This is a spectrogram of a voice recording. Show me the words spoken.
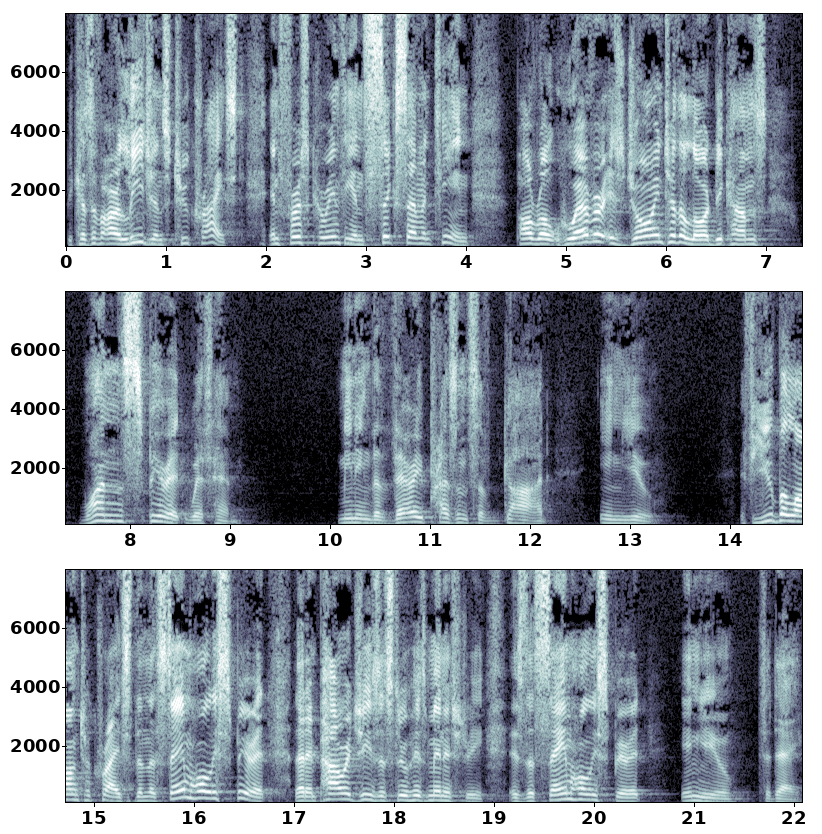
because of our allegiance to Christ. In 1 Corinthians 6:17, Paul wrote, "Whoever is joined to the Lord becomes one spirit with him," meaning the very presence of God in you. If you belong to Christ, then the same Holy Spirit that empowered Jesus through his ministry is the same Holy Spirit in you today.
